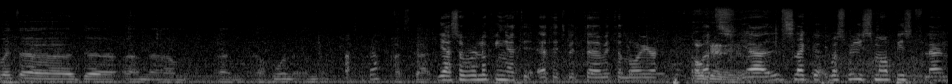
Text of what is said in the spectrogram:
with uh, the um, um, um, uh, who- um, advocaat. Yeah, so we're looking at it, at it with uh, with the lawyer. Okay, But yeah, it's like a, it was really small piece of land.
